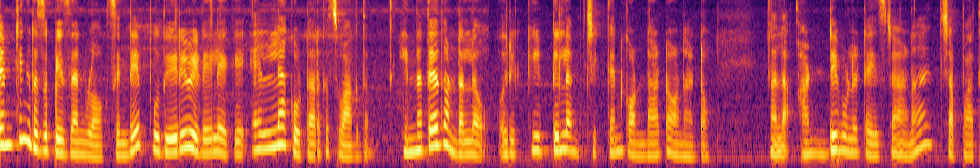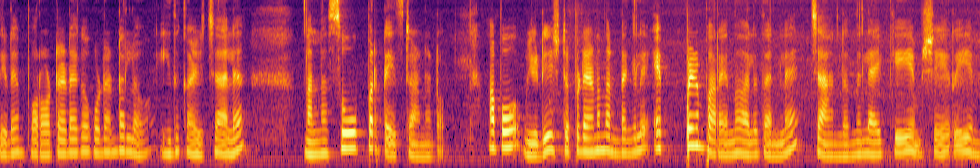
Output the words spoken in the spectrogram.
ടെംറ്റിംഗ് റെസിപ്പീസ് ആൻഡ് വ്ളോഗ്സിന്റെ പുതിയൊരു വീഡിയോയിലേക്ക് എല്ലാ കൂട്ടുകാർക്കും സ്വാഗതം. ഇന്നത്തേതുണ്ടല്ലോ ഒരു കിട്ടിലം ചിക്കൻ കൊണ്ടാട്ടമാണ് കേട്ടോ. നല്ല അടിപൊളി ടേസ്റ്റാണ് ചപ്പാത്തിയുടെയും പൊറോട്ടയുടെയൊക്കെ കൂടെ ഉണ്ടല്ലോ ഇത് കഴിച്ചാൽ നല്ല സൂപ്പർ ടേസ്റ്റാണ് കേട്ടോ. അപ്പോൾ വീഡിയോ ഇഷ്ടപ്പെടുകയാണെന്നുണ്ടെങ്കിൽ എപ്പോഴും പറയുന്ന പോലെ തന്നെ ചാനലൊന്ന് ലൈക്ക് ചെയ്യുകയും ഷെയർ ചെയ്യുകയും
